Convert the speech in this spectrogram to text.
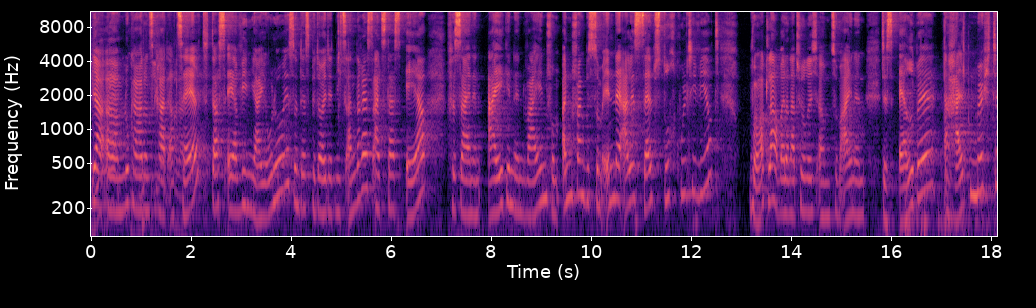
Ja, ähm, Luca hat uns gerade erzählt, dass er Vignaiolo ist und das bedeutet nichts anderes, als dass er für seinen eigenen Wein vom Anfang bis zum Ende alles selbst durchkultiviert. Ja, klar, weil er natürlich ähm, zum einen das Erbe erhalten möchte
